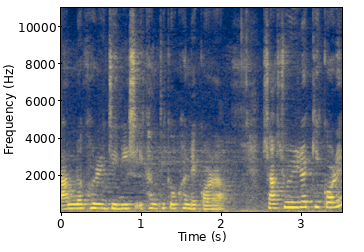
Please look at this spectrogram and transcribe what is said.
রান্নাঘরের জিনিস এখান থেকে ওখানে করা। শাশুড়িরা কি করে?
